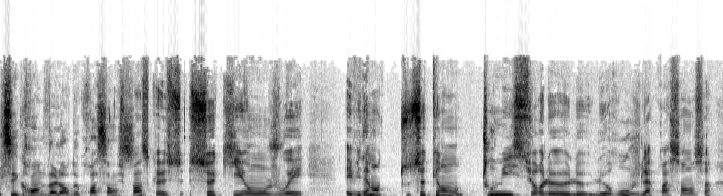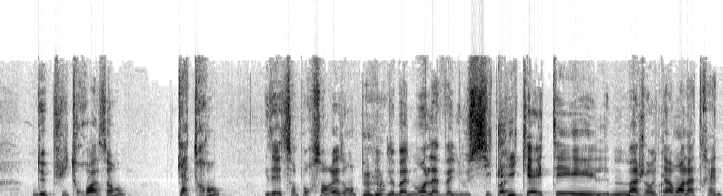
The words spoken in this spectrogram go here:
ces grandes valeurs de croissance? Je pense que ceux qui ont joué évidemment, tous ceux qui ont tout mis sur le, rouge, la croissance, depuis 3 ans, 4 ans, ils avaient 100% raison. Mhm. Globalement, la value cyclique a été majoritairement à la traîne.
